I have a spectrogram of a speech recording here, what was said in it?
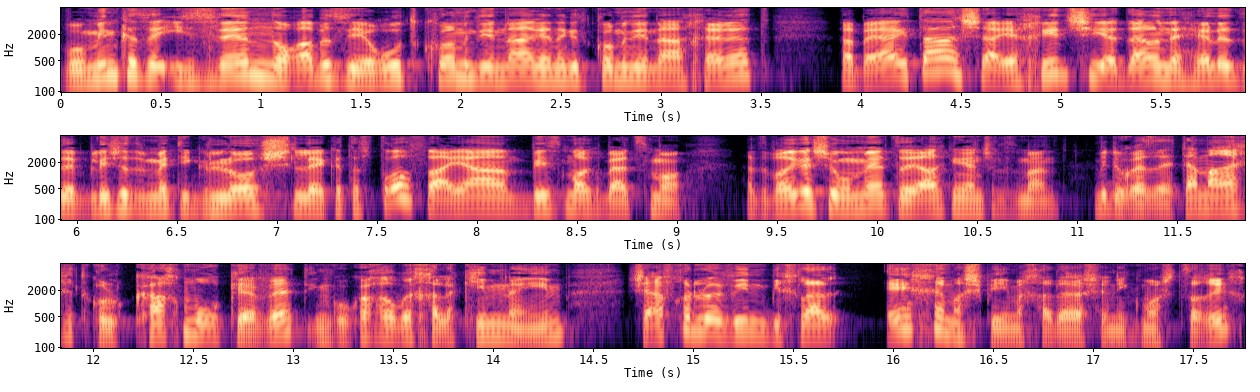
והוא מין כזה איזן נורא בזהירות כל מדינה נגד כל מדינה אחרת. הבעיה הייתה שהיחיד שידע לנהל את זה בלי שזה באמת יגלוש לקטסטרופה היה ביסמרק בעצמו. אז ברגע שהוא מת זה היה רק עניין של זמן. בדיוק, אז הייתה מערכת כל כך מורכבת, עם כל כך הרבה חלקים נעים, שאף אחד לא הבין בכלל איך הם משפיעים אחד על השני כמו שצריך,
